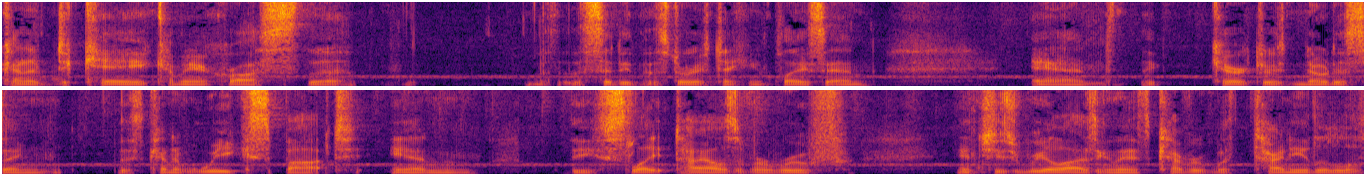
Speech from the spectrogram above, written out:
kind of decay coming across the, the city that the story is taking place in, and the character is noticing this kind of weak spot in the slate tiles of a roof, and she's realizing that it's covered with tiny little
